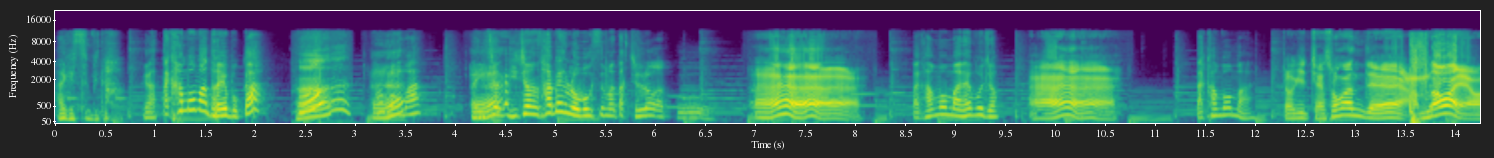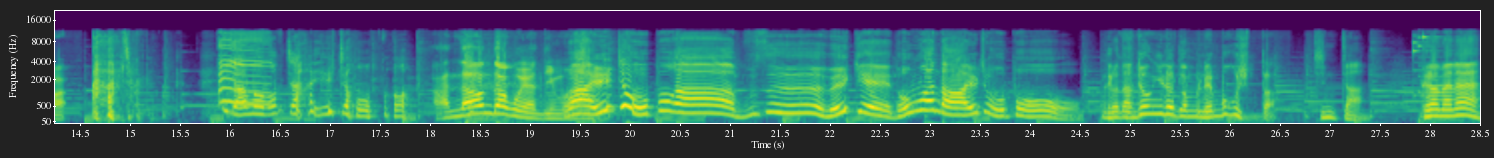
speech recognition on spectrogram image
알겠습니다 그냥 딱 한 번만 더 해볼까? 어? 한 에? 번만? 아, 에? 2,000, 2,400 로벅스만 딱 질러갖고 에. 딱한 번만 해보죠 에. 딱한 번만 저기 죄송한데 안 나와요. 이거 한번 뽑자 1.5%. 안 나온다고요, 님은. 와 1.5%가 무슨 왜 이렇게 너무한다 1.5% 근데 그러다 구경이라도 한번 해보고 싶다. 진짜 그러면은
